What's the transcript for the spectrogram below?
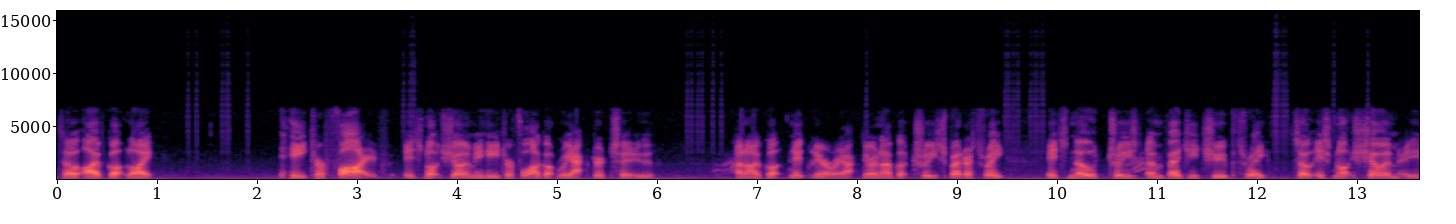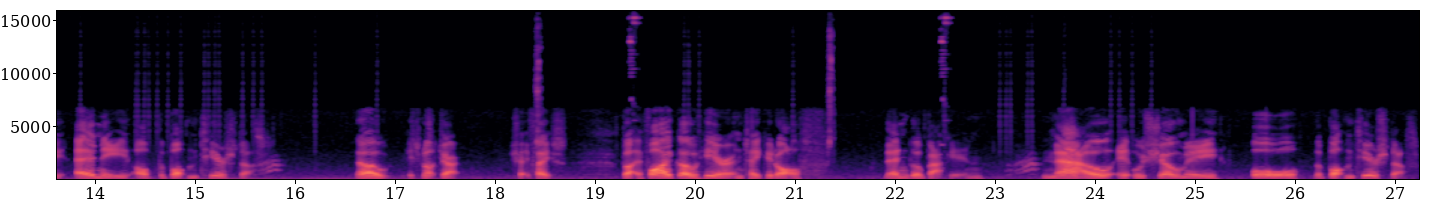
So I've got like heater 5. It's not showing me heater 4. I've got reactor 2 and I've got nuclear reactor and I've got tree spreader 3. It's no tree and veggie tube 3. So it's not showing me any of the bottom tier stuff. No, it's not Jack. Shut your face. But if I go here and take it off, then go back in, now it will show me all the bottom tier stuff.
